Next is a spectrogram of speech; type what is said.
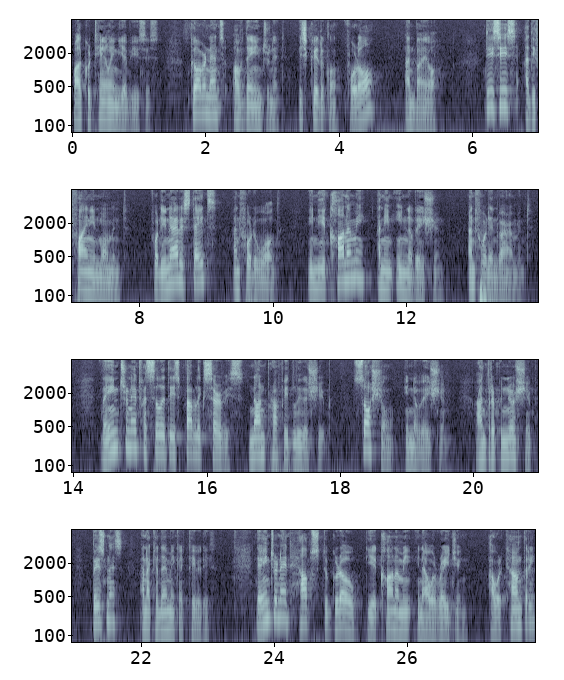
while curtailing the abuses. Governance of the Internet is critical for all and by all. This is a defining moment for the United States and for the world, in the economy and in innovation, and for the environment. The Internet facilitates public service, nonprofit leadership, social innovation, entrepreneurship, business, and academic activities. The Internet helps to grow the economy in our region, our country,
